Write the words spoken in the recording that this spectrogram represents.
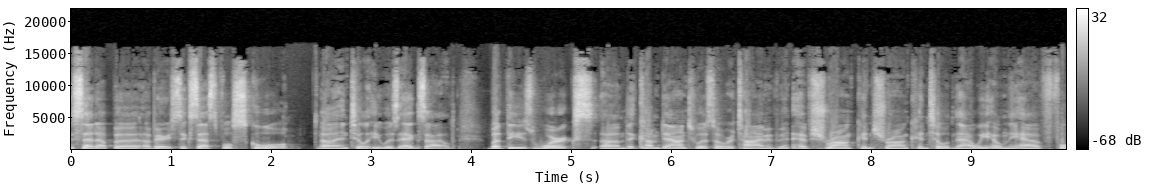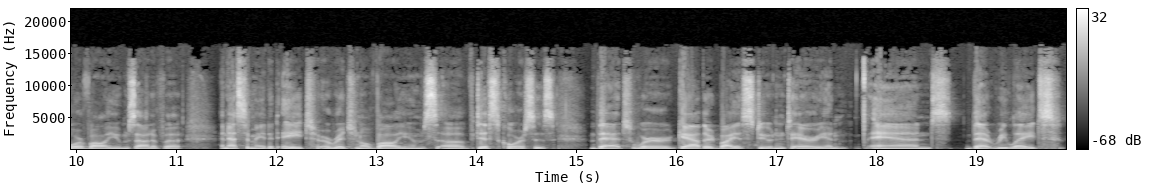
set up a, a very successful school uh, until he was exiled. But these works um, that come down to us over time have, been, have shrunk and shrunk until now we only have four volumes out of a, an estimated eight original volumes of discourses that were gathered by a student, Arrian, and that relate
